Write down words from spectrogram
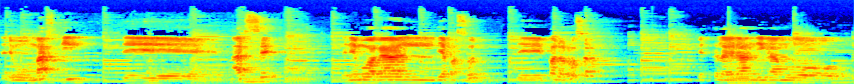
Tenemos un mástil de Arce. Tenemos acá el diapasón de palo rosa. Esta es la gran, digamos,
